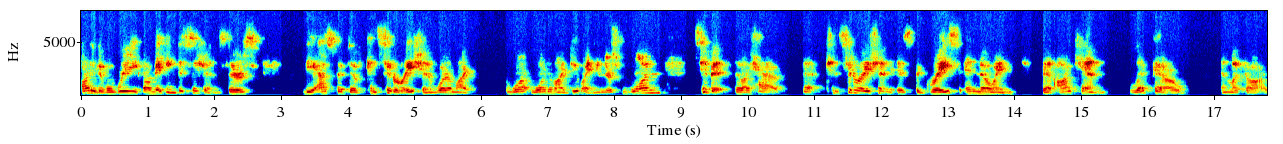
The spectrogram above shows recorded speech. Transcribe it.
part of it when we are making decisions. There's the aspect of consideration. What am I? What what am I doing? And there's one tidbit that I have that consideration is the grace and knowing that I can let go and let God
